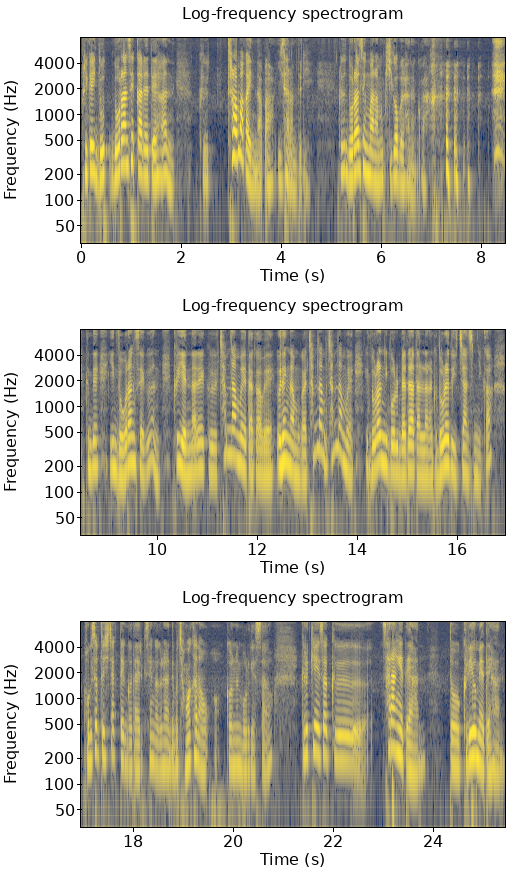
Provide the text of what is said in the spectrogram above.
그러니까 이 노, 노란 색깔에 대한 그 트라우마가 있나 봐, 이 사람들이. 그래서 노란색만 하면 기겁을 하는 거야. 근데 이 노란색은 그 옛날에 그 참나무에다가 왜 은행나무가 참나무 참나무에 이 노란 리본을 매달아 달라는 그 노래도 있지 않습니까? 거기서부터 시작된 거다 이렇게 생각을 하는데 뭐 정확한 어, 어, 거는 모르겠어요. 그렇게 해서 그 사랑에 대한 또 그리움에 대한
